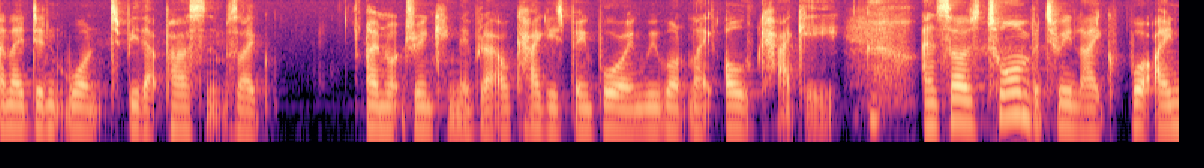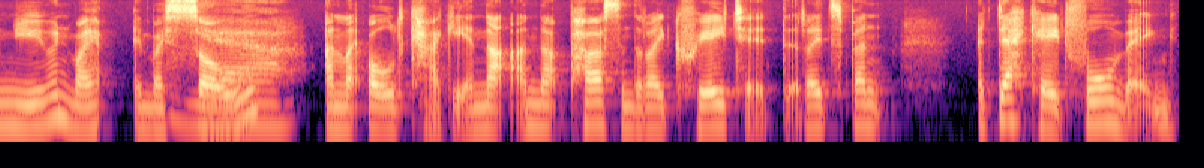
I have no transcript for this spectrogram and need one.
And I didn't want to be that person that was like, I'm not drinking. They'd be like, oh, Caggie's being boring. We want like old Caggie. and so I was torn between like what I knew in my in my soul Yeah. and like old Caggie and that and that person that I'd created that I'd spent a decade forming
